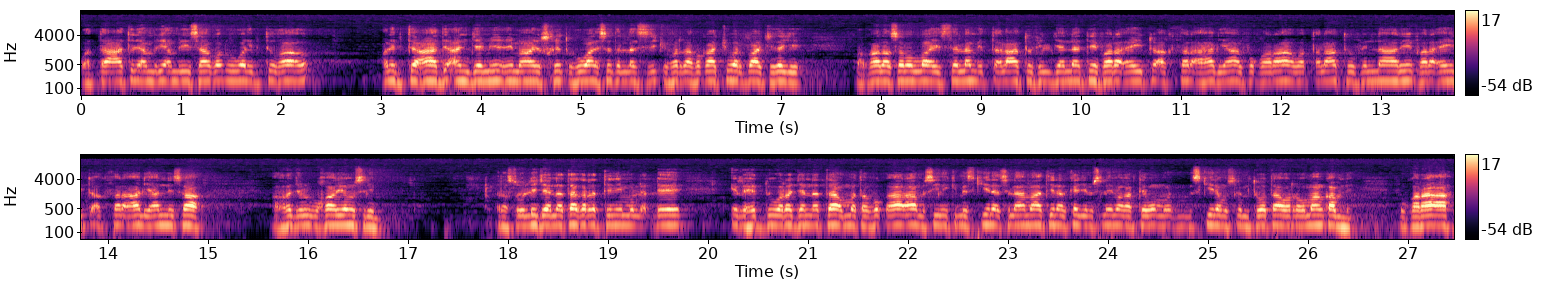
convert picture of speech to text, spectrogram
والطاعة لأمر أمر ساقط والابتغاء والابتعاد عن جميع ما يسخطه وأن يسد السجع فرافقات والباج سجي وقال صلى الله عليه وسلم اطلعت في الجنة فرأيت أكثر أهلها الفقراء واطلعت في النار فرأيت أكثر أهلها النساء أخرجه البخاري ومسلم رسول الله جنة إرهدوا ورا جنة أمة فقراء مسكين مسكين إسلامات الكج مسلمة قرت مسكين مسلم توتا والرومان قمني فقراء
